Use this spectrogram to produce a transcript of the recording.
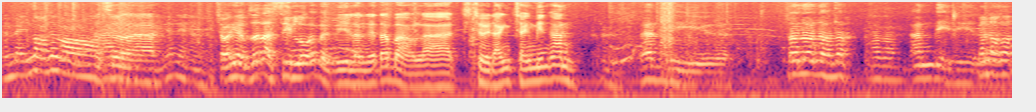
Lần này no thế mà. Thật sự là-? Cháu Hiệp rất là xin lỗi bởi vì là người ta bảo là trời đánh tránh miếng ăn. Ăn thì no no no no À, rồi. ăn thì thì nó có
